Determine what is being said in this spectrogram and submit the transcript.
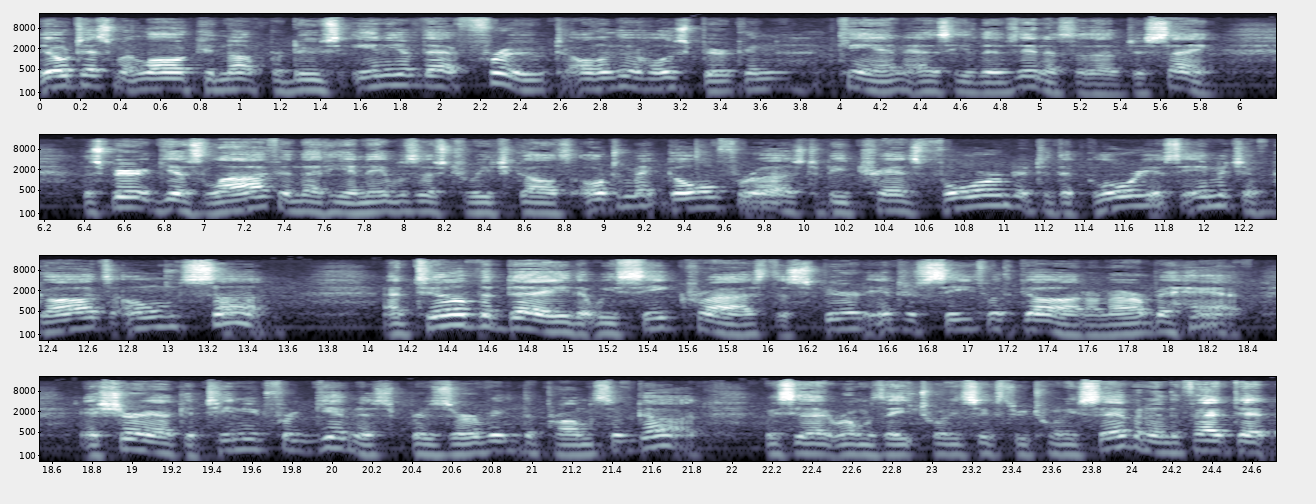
the Old Testament law could not produce any of that fruit, only the Holy Spirit can, can as He lives in us, as I was just saying. The Spirit gives life in that He enables us to reach God's ultimate goal for us to be transformed into the glorious image of God's own Son. Until the day that we see Christ, the Spirit intercedes with God on our behalf, ensuring our continued forgiveness, preserving the promise of God. We see that in Romans 8, 26 through 27, and the fact that,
